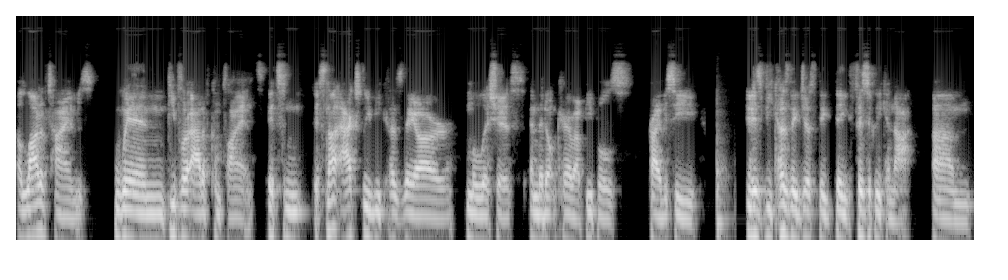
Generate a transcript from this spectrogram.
a lot of times when people are out of compliance, it's it's not actually because they are malicious and they don't care about people's privacy. It is because they just they, they physically cannot. Um,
